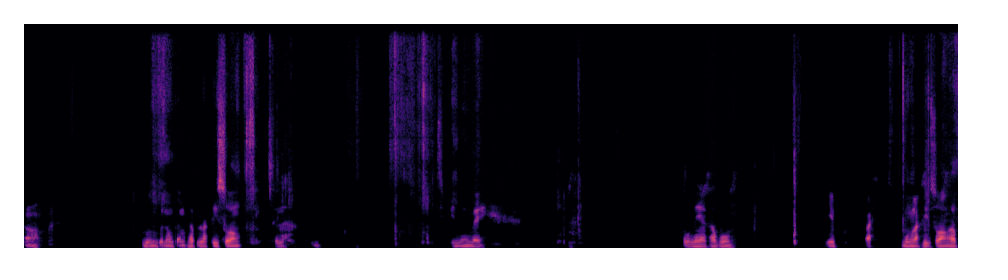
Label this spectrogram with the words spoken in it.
เนาะบิ่งไปลงกันครับหลักที่สองเสร็จละเป็นยังไงตัวแรกครับผมเอฟไปบึงหลักที่สองครับ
